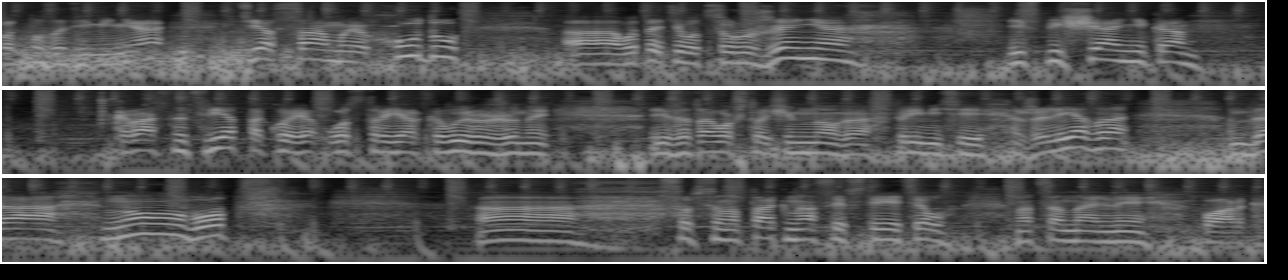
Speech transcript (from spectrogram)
Вот позади меня, те самые худу, а, вот эти вот сооружения из песчаника. Красный цвет такой остро ярко выраженный из-за того, что очень много примесей железа. Да, ну вот, а, собственно, так нас и встретил национальный парк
